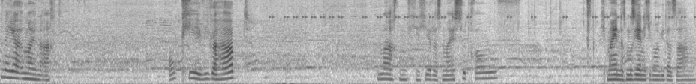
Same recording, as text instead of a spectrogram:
Naja, immerhin 8. Okay, wie gehabt. Machen wir hier das meiste drauf. Ich meine, das muss ich ja nicht immer wieder sagen.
